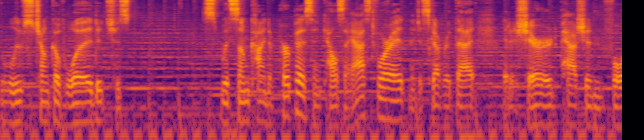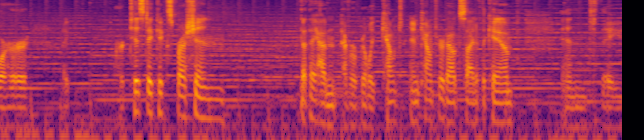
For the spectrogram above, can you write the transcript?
loose chunk of wood, just with some kind of purpose, and Kalse asked for it. And they discovered that it a shared passion for like artistic expression that they hadn't ever really count- encountered outside of the camp, and they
